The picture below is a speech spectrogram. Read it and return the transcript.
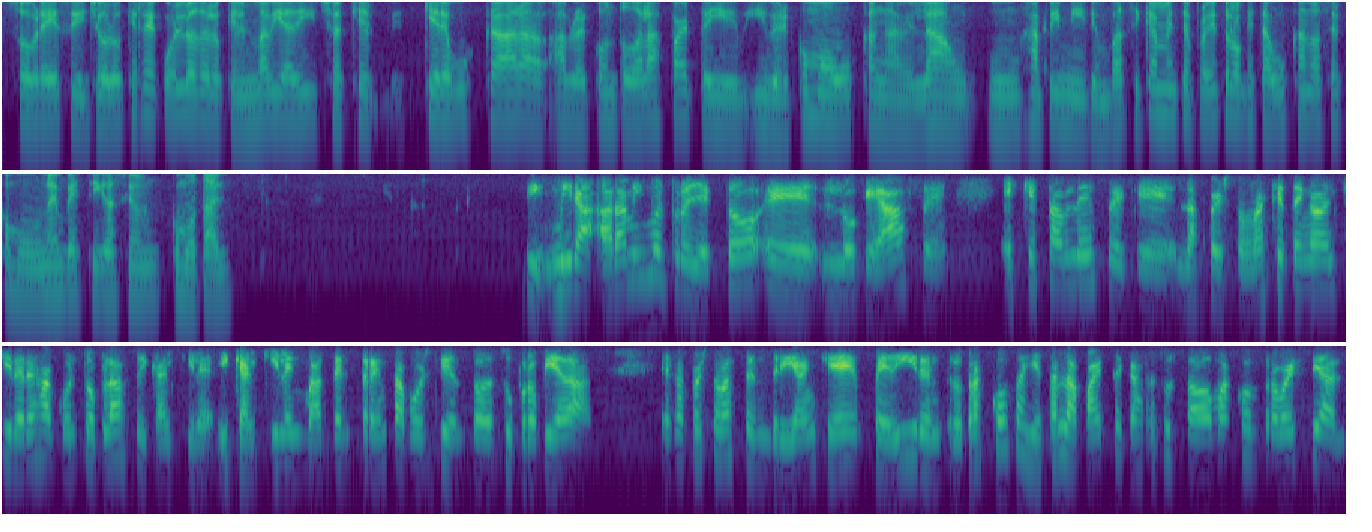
sobre eso y yo lo que recuerdo de lo que él me había dicho es que quiere buscar hablar con todas las partes y, ver cómo buscan a ¿verdad? Un, happy medium. Básicamente el proyecto lo que está buscando hacer como una investigación como tal. Sí, mira, ahora mismo el proyecto eh, lo que hace es que establece que las personas que tengan alquileres a corto plazo y que, y que alquilen más del 30% de su propiedad, esas personas tendrían que pedir, entre otras cosas, y esta es la parte que ha resultado más controversial,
